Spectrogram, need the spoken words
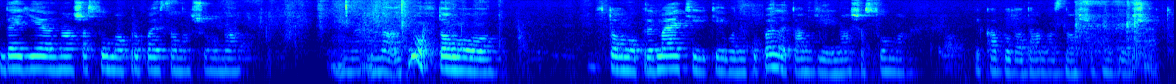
де є наша сума прописана, що вона на, ну, в тому в тому предметі, який вони купили, там є і наша сума, яка була дана з нашого бюджету.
